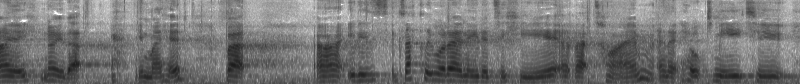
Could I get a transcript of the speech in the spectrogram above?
I know that in my head, but uh, it is exactly what I needed to hear at that time, and it helped me to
